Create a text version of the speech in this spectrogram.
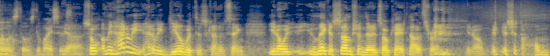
Yeah. those, those devices. Yeah, so, I mean, how do we, how do we deal with this kind of thing? You know, you make assumption that it's okay, it's not a threat, you know? It- It's just a home,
